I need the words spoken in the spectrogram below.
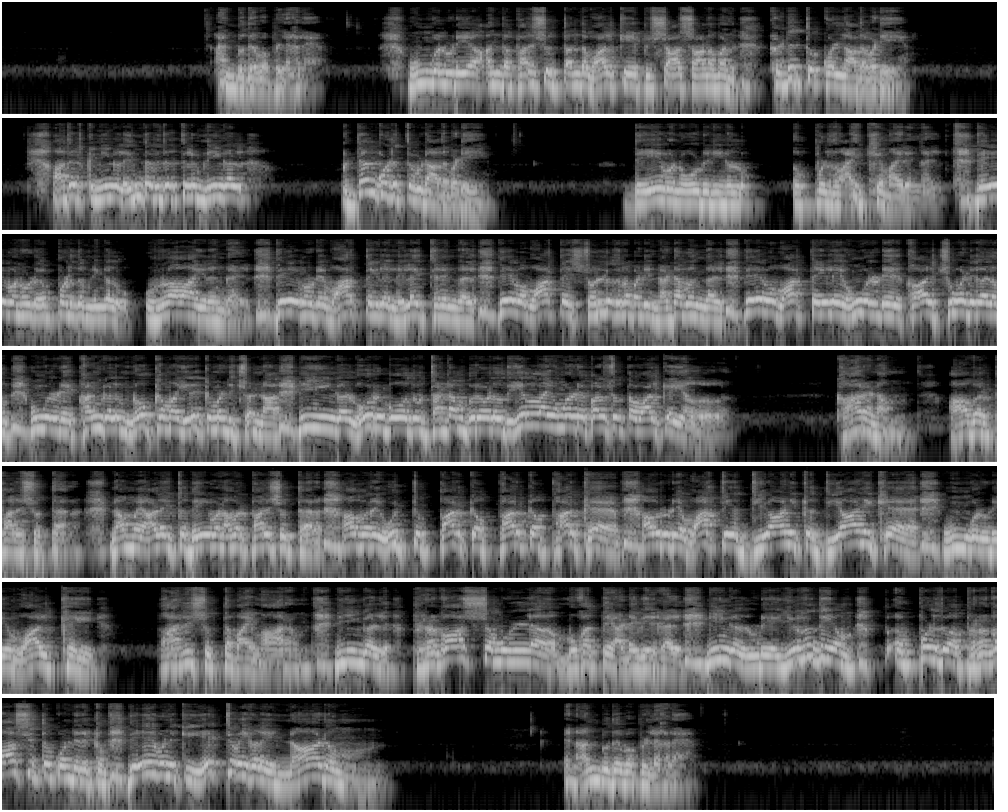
அன்பு தேவ பிள்ளைகளே உங்களுடைய அந்த பரிசு தந்த வாழ்க்கையை பிசாசானவன் கெடுத்து கொள்ளாதபடி அதற்கு நீங்கள் எந்த விதத்திலும் நீங்கள் இடம் கொடுத்து விடாதபடி தேவனோடு நீங்கள் எப்பொழுதும் ஐக்கியமாயிருங்கள். தேவனோடு எப்பொழுதும் நீங்கள் உறவாயிருங்கள். தேவனுடைய வார்த்தையிலே நிலைத்திருங்கள். தேவ வார்த்தை சொல்லுகிறபடி நடவுங்கள். தேவ வார்த்தையிலே உங்களுடைய கால் சுவடுகளும் உங்களுடைய கண்களும் நோக்கமாக இருக்கும் என்று சொன்னால் நீங்கள் ஒருபோதும் தடம் பெறுவது இல்லை உங்களுடைய பரிசுத்த வாழ்க்கையில். காரணம் அவர் பரிசுத்தர். நம்மை அழைத்த தேவன் அவர் பரிசுத்தர். அவரை உற்று பார்க்க பார்க்க பார்க்க அவருடைய வார்த்தையை தியானிக்க தியானிக்க உங்களுடைய வாழ்க்கை பரிசுத்தமாய் மாறும். நீங்கள் பிரகாசமுள்ள முகத்தை அடைவீர்கள். நீங்களுடைய இருதயம் எப்பொழுதும் பிரகாசித்துக் கொண்டிருக்கும். தேவனுக்கு ஏற்றவைகளை நாடும். என் அன்பு தேவ பிள்ளைகளே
